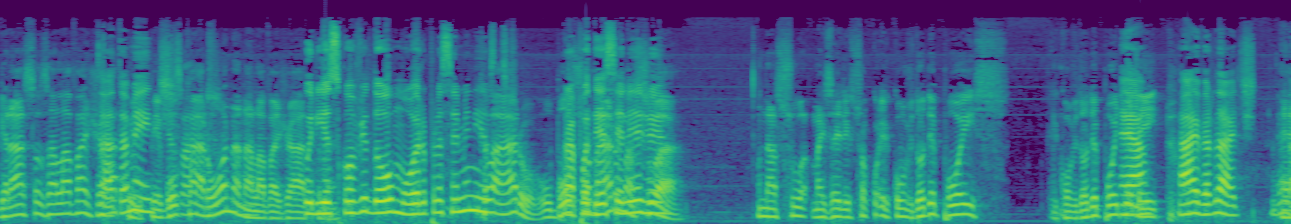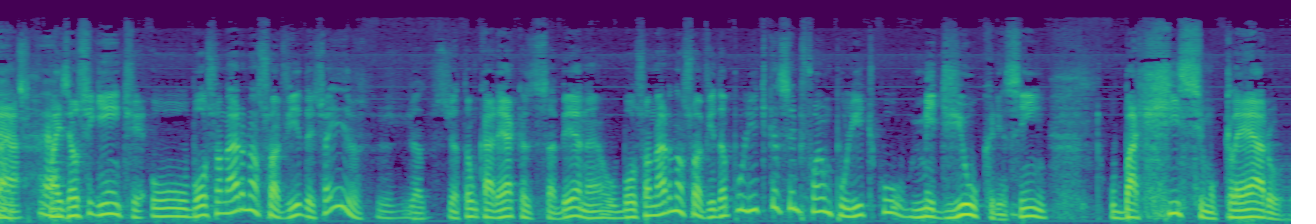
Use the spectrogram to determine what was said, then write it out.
graças à Lava Jato. Exatamente. Ele pegou Exato. carona na Lava Jato. Por isso convidou o Moro para ser ministro. Claro, o Bolsonaro poder se na eleger. sua, na sua, mas ele só ele convidou depois. Ele convidou depois de É. eleito. Ah, é verdade. É, verdade. É. Mas é o seguinte, o Bolsonaro na sua vida, isso aí já, já estão carecas de saber, né? O Bolsonaro na sua vida política sempre foi um político medíocre, assim, o baixíssimo clero.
